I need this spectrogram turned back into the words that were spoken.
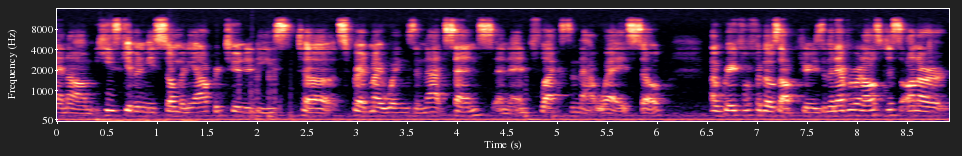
And um, he's given me so many opportunities to spread my wings in that sense and, and flex in that way. So I'm grateful for those opportunities. And then everyone else just on our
